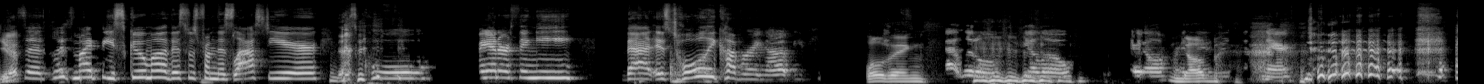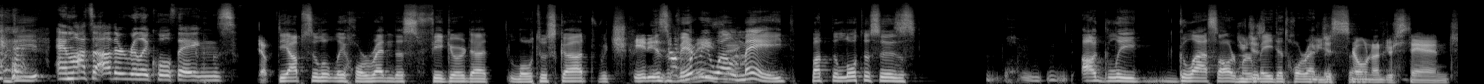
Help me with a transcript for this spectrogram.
Yep. It says this might be skooma. This was from this last year. This cool banner thingy that is totally covering up. You keep Clothing. that little yellow tail right Nub. there, just there. the and lots of other really cool things. The absolutely horrendous figure that Lotus got, which It is is very well made, but the Lotus's ugly glass armor just- made it horrendous. You just so don't understand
